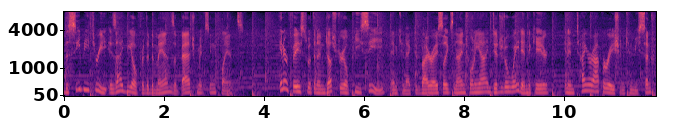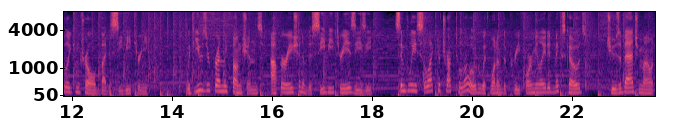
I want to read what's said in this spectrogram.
the CB3 is ideal for the demands of batch mixing plants. Interfaced with an industrial PC and connected by Rice Lake's 920i digital weight indicator, an entire operation can be centrally controlled by the CB3. With user-friendly functions, operation of the CB3 is easy. Simply select a truck to load with one of the pre-formulated mix codes, choose a batch amount,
